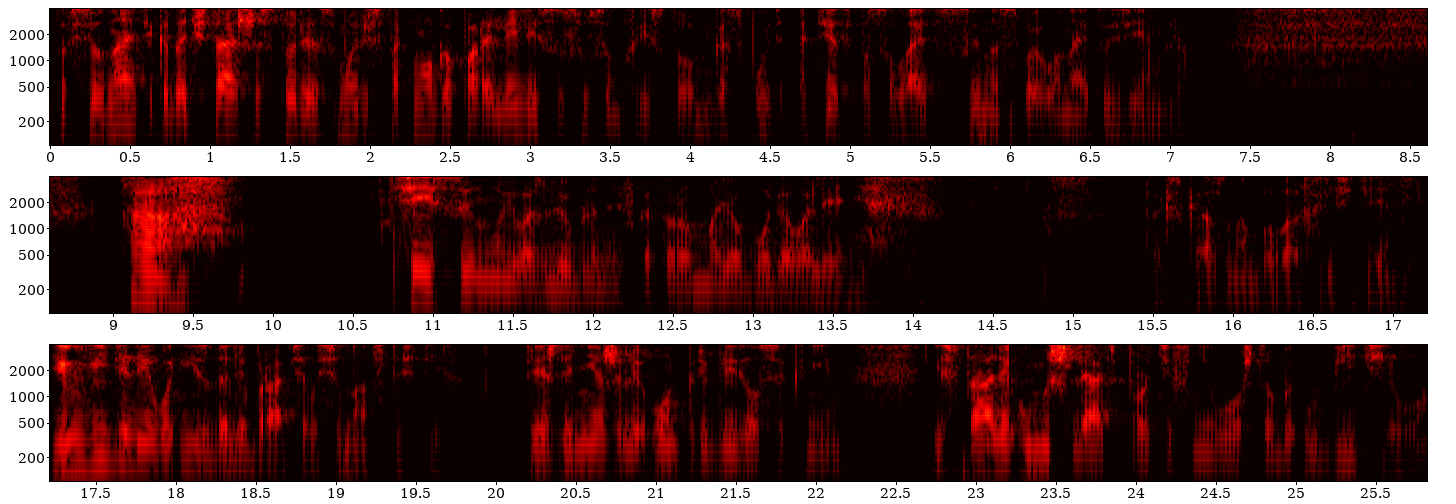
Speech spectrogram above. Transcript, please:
Это все, знаете, когда читаешь историю, смотришь, так много параллелей с Иисусом Христом. Господь, Отец посылает Сына Своего на эту землю. «Сей Сын мой возлюбленный, в котором мое благоволение». Так сказано было о Христе. «И увидели его издали, братья», 18 стих, «прежде нежели он приблизился к ним, и стали умышлять против него, чтобы убить его».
